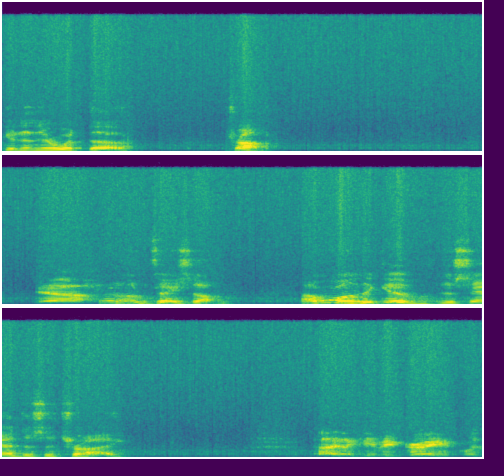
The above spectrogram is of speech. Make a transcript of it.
get in there with uh, Trump. Yeah. Well, let me tell you something. I'm willing to give DeSantis a try. I think he'd be great. With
